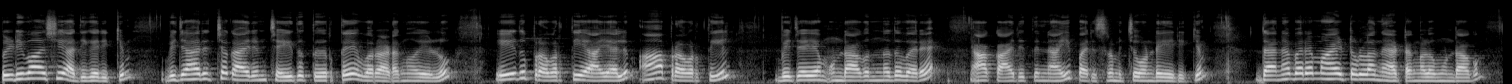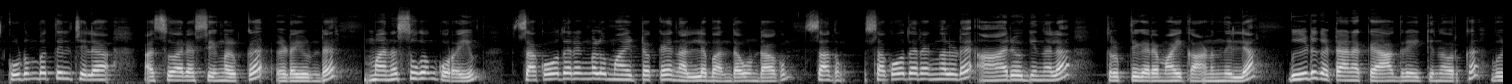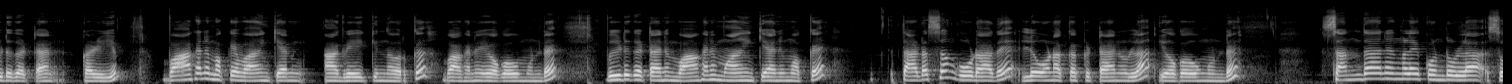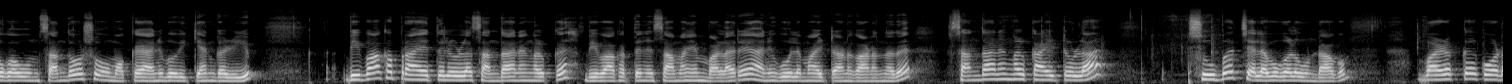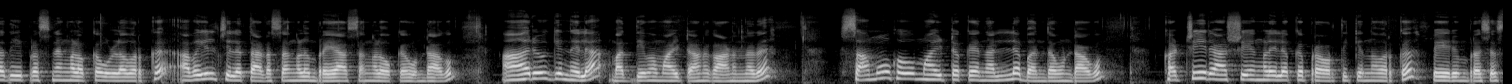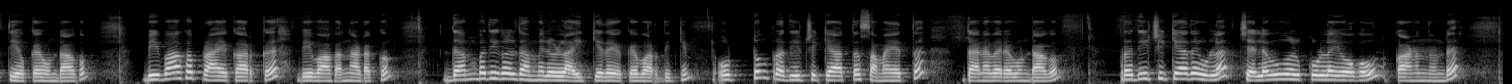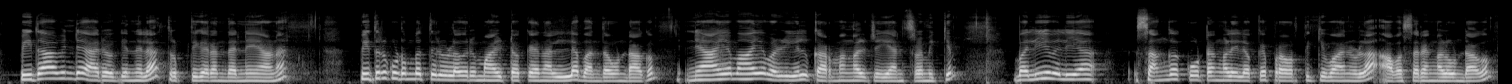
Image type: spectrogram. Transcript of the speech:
പിടിവാശി അധികരിക്കും. വിചാരിച്ച കാര്യം ചെയ്തു തീർത്തേ ഇവർ അടങ്ങുകയുള്ളൂ. ഏത് പ്രവൃത്തിയായാലും ആ പ്രവൃത്തിയിൽ വിജയം ഉണ്ടാകുന്നത് വരെ ആ കാര്യത്തിനായി പരിശ്രമിച്ചുകൊണ്ടേയിരിക്കും. ധനപരമായിട്ടുള്ള നേട്ടങ്ങളും ഉണ്ടാകും. കുടുംബത്തിൽ ചില അസ്വാരസ്യങ്ങൾക്ക് ഇടയുണ്ട്. മനസ്സുഖം കുറയും. സഹോദരങ്ങളുമായിട്ടൊക്കെ നല്ല ബന്ധമുണ്ടാകും സഹോദരങ്ങളുടെ ആരോഗ്യനില തൃപ്തികരമായി കാണുന്നില്ല. വീട് കെട്ടാനൊക്കെ ആഗ്രഹിക്കുന്നവർക്ക് വീട് കെട്ടാൻ കഴിയും. വാഹനമൊക്കെ വാങ്ങിക്കാൻ ആഗ്രഹിക്കുന്നവർക്ക് വാഹനയോഗവുമുണ്ട്. വീട് കെട്ടാനും വാഹനം വാങ്ങിക്കാനും ഒക്കെ തടസ്സം കൂടാതെ ലോണൊക്കെ കിട്ടാനുള്ള യോഗവുമുണ്ട്. സന്താനങ്ങളെ കൊണ്ടുള്ള സുഖവും സന്തോഷവും ഒക്കെ അനുഭവിക്കാൻ കഴിയും. വിവാഹപ്രായത്തിലുള്ള സന്താനങ്ങൾക്ക് വിവാഹത്തിന് സമയം വളരെ അനുകൂലമായിട്ടാണ് കാണുന്നത്. സന്താനങ്ങൾക്കായിട്ടുള്ള ശുഭ ചെലവുകളും ഉണ്ടാകും വഴക്ക് കോടതി പ്രശ്നങ്ങളൊക്കെ ഉള്ളവർക്ക് അവയിൽ ചില തടസ്സങ്ങളും പ്രയാസങ്ങളും ഒക്കെ ഉണ്ടാകും. ആരോഗ്യനില മധ്യമമായിട്ടാണ് കാണുന്നത്. സമൂഹവുമായിട്ടൊക്കെ നല്ല ബന്ധമുണ്ടാകും. കക്ഷി രാഷ്ട്രീയങ്ങളിലൊക്കെ പ്രവർത്തിക്കുന്നവർക്ക് പേരും പ്രശസ്തിയൊക്കെ ഉണ്ടാകും. വിവാഹപ്രായക്കാർക്ക് വിവാഹം നടക്കും. ദമ്പതികൾ തമ്മിലുള്ള ഐക്യതയൊക്കെ വർദ്ധിക്കും. ഒട്ടും പ്രതീക്ഷിക്കാത്ത സമയത്ത് ധനവരവുണ്ടാകും. പ്രതീക്ഷിക്കാതെയുള്ള ചെലവുകൾക്കുള്ള യോഗവും കാണുന്നുണ്ട്. പിതാവിന്റെ ആരോഗ്യനില തൃപ്തികരം തന്നെയാണ്. പിതൃകുടുംബത്തിലുള്ളവരുമായിട്ടൊക്കെ നല്ല ബന്ധമുണ്ടാകും. ന്യായമായ വഴിയിൽ കർമ്മങ്ങൾ ചെയ്യാൻ ശ്രമിക്കും. വലിയ വലിയ സംഘക്കൂട്ടങ്ങളിലൊക്കെ പ്രവർത്തിക്കുവാനുള്ള അവസരങ്ങളുണ്ടാകും.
